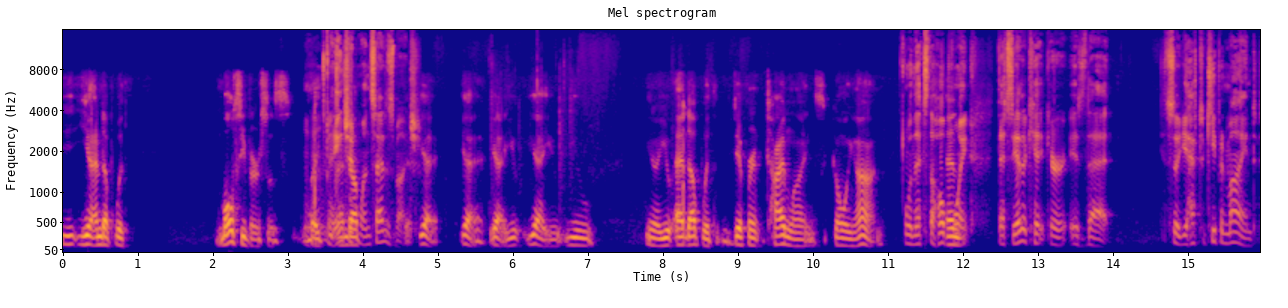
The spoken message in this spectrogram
you, end up with multiverses. Mm-hmm. Like the you end ancient up, one said as much. yeah, yeah, yeah. You yeah you you you know you end up with different timelines going on. Well, that's the whole And- point. That's the other kicker is that so you have to keep in mind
